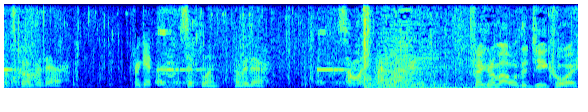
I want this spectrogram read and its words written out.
Let's go over there. Forget zipline over there. Someone's been there. Faking him out with a decoy.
